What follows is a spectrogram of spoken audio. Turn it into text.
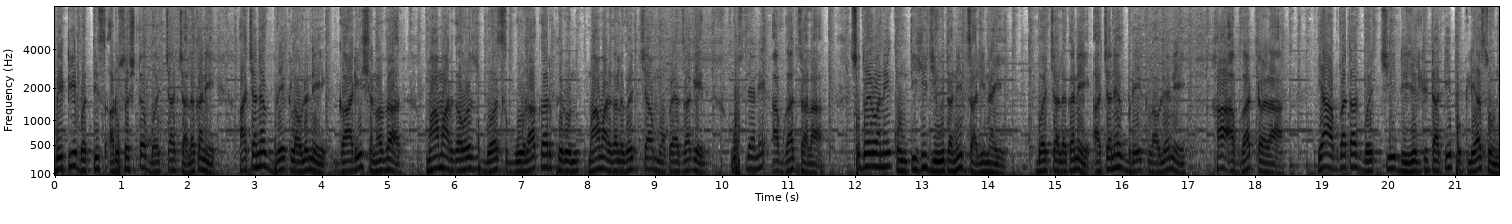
बी टी बत्तीस अडुसष्ट बसच्या चालकाने अचानक ब्रेक लावल्याने गाडी क्षणार्धात महामार्गावर बस गोलाकार फिरून महामार्गालगतच्या मोकळ्या जागेत घुसल्याने अपघात झाला. सुदैवाने कोणतीही जीवितहानी झाली नाही. बस चालकाने अचानक ब्रेक लावल्याने हा अपघात टळला. या अपघातात बसची डिझेलची टाकी फुटली असून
